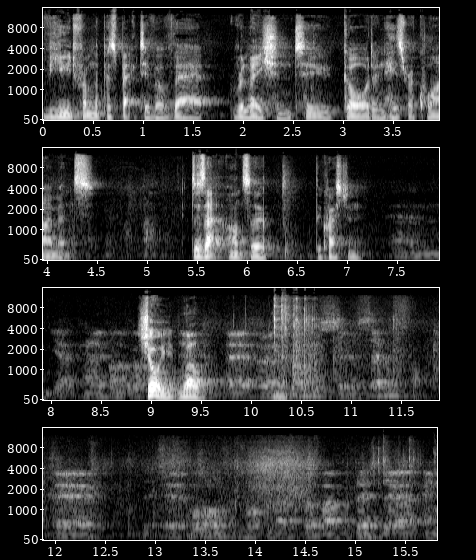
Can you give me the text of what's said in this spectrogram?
viewed from the perspective of their relation to God and His requirements. Does that answer the question? Um, yeah, can I follow up? Sure, well. Uh, uh, Romans uh, 7, uh, uh, Paul also talks about, about the flesh there, and,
